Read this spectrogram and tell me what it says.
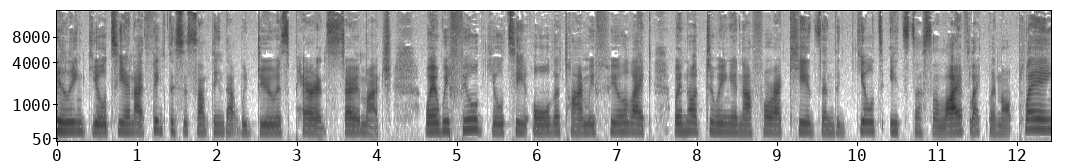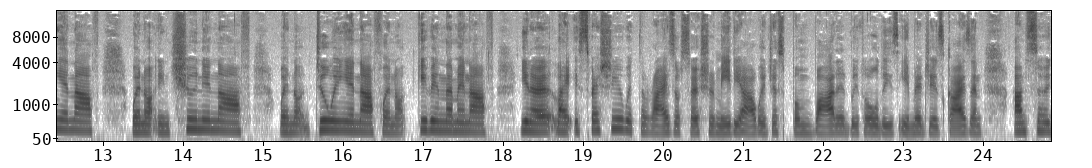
feeling guilty. And I think this is something that we do as parents so much, where we feel guilty all the time. We feel like we're not doing enough for our kids, and the guilt eats us alive, like we're not playing enough, we're not in tune enough, we're not doing enough, we're not giving them enough. You know, like especially with the rise of social media, we're just bombarded with all these images, guys. And I'm so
